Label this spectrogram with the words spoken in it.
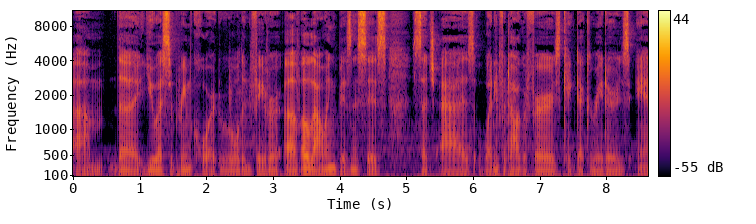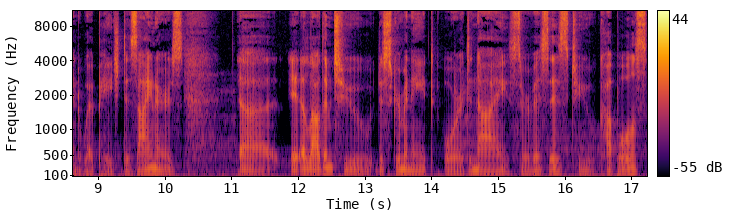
um, the U.S. Supreme Court ruled in favor of allowing businesses such as wedding photographers, cake decorators, and web page designers. Uh, it allowed them to discriminate or deny services to couples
